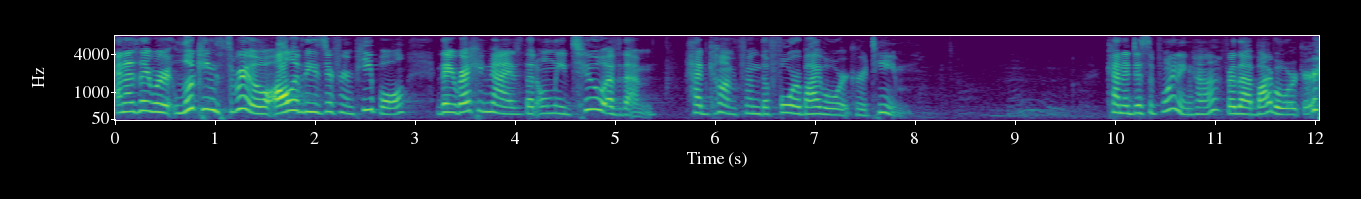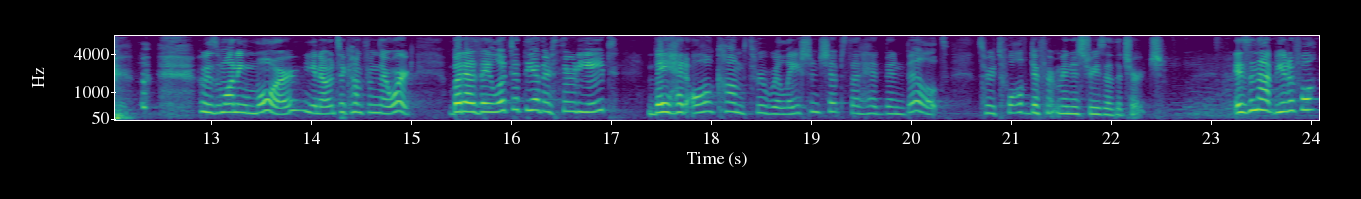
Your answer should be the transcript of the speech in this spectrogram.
And as they were looking through all of these different people, they recognized that only two of them had come from the four Bible worker team. Kind of disappointing, huh, for that Bible worker who's wanting more, you know, to come from their work. But as they looked at the other 38, they had all come through relationships that had been built through 12 different ministries of the church. Isn't that beautiful?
